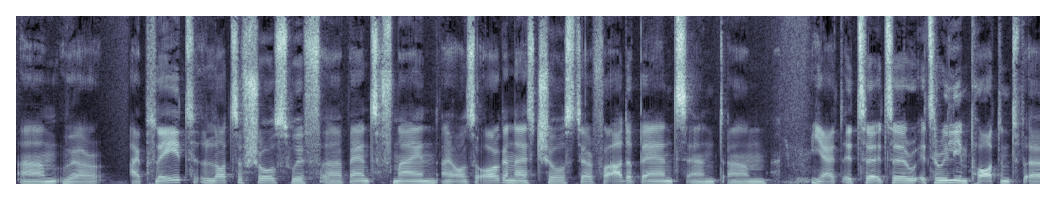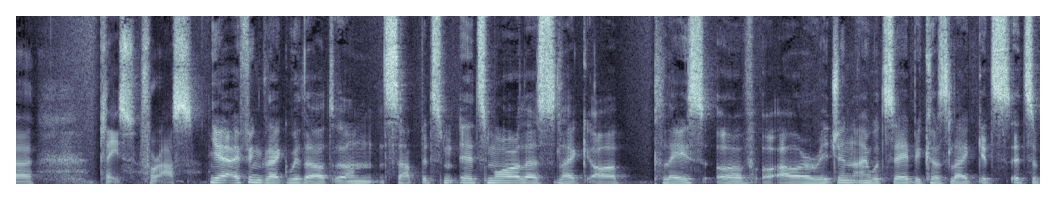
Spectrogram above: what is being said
um, where I played lots of shows with uh, bands of mine. I also organized shows there for other bands, and um, yeah, it- it's a it's a it's a really important uh, place for us. Yeah, I think like without um, sub, it's it's more or less like a place of our origin, I would say, because like it's it's a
